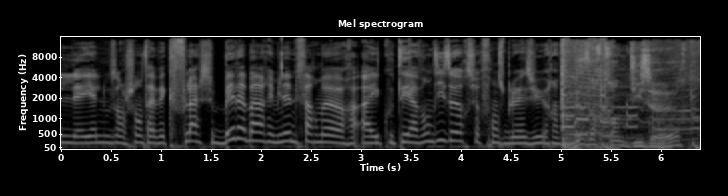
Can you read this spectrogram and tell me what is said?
et elle nous enchante avec Flash Benabar et Mylène Farmer à écouter avant 10h sur France Bleu Azur. 9h30, 10h.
